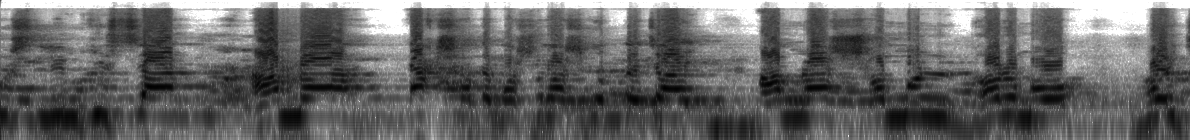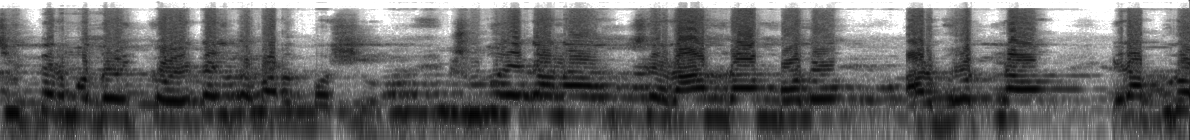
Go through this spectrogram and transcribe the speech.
মুসলিম, খ্রিস্টান, আমরা একসাথে বসবাস করতে চাই। আমরা সম্মান ধর্ম, বৈচিত্র্যের মধ্যে ঐক্য, এটাই তো ভারতবর্ষ। শুধু এটা না, সে রাম রাম বলো আর ভোট নাও। এরা পুরো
